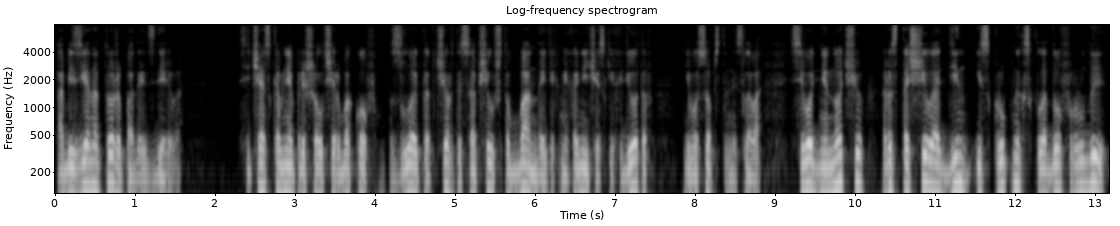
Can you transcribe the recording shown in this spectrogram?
обезьяна тоже падает с дерева. Сейчас ко мне пришел Щербаков, злой как черт, и сообщил, что банда этих механических идиотов — его собственные слова, сегодня ночью растащил один из крупных складов руды,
